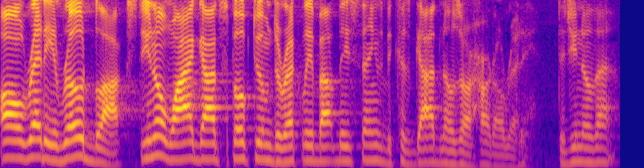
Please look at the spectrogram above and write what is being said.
already roadblocks. Do you know why God spoke to him directly about these things? Because God knows our heart already. Did you know that?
